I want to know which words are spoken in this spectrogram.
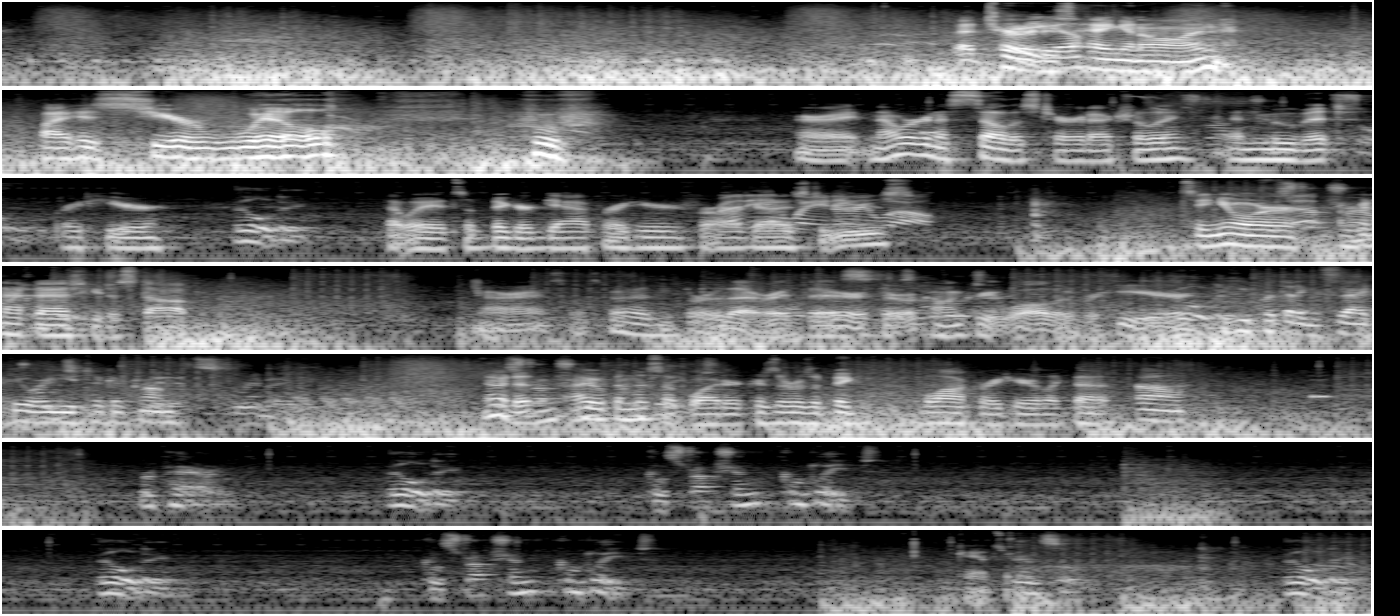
That turret is go. hanging on by his sheer will. Whew. Alright, now we're gonna sell this turret actually and move it right here. That way it's a bigger gap right here for our guys to use. well. Senor, I'm gonna have to ask you to stop. Alright, so let's go ahead and throw that right there. Throw a concrete wall over here. I think you put that exactly where you took it from. No, I didn't. I opened this up wider because there was a big block right here like that. Oh, Repairing. Building. Construction complete. Building. Construction complete. Cancel. Cancel. Building.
